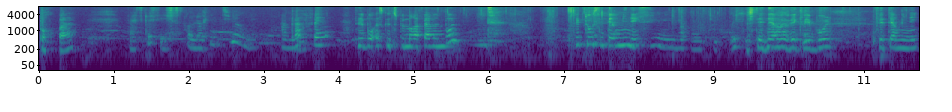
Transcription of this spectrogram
Pourquoi? Parce que c'est juste qu'on aurait dû en. Parfait. C'est bon. Est-ce que tu peux me refaire une boule? C'est tout, c'est terminé. Je t'énerve avec les boules. C'est terminé.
